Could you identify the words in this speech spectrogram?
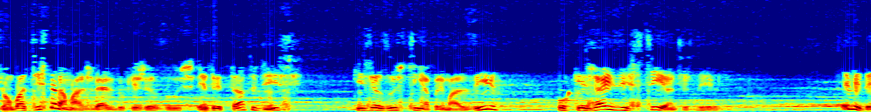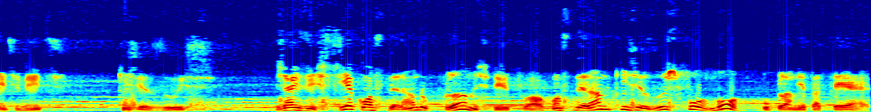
João Batista era mais velho do que Jesus, entretanto disse que Jesus tinha primazia porque já existia antes dele. Evidentemente que Jesus já existia considerando o plano espiritual, considerando que Jesus formou o planeta Terra.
